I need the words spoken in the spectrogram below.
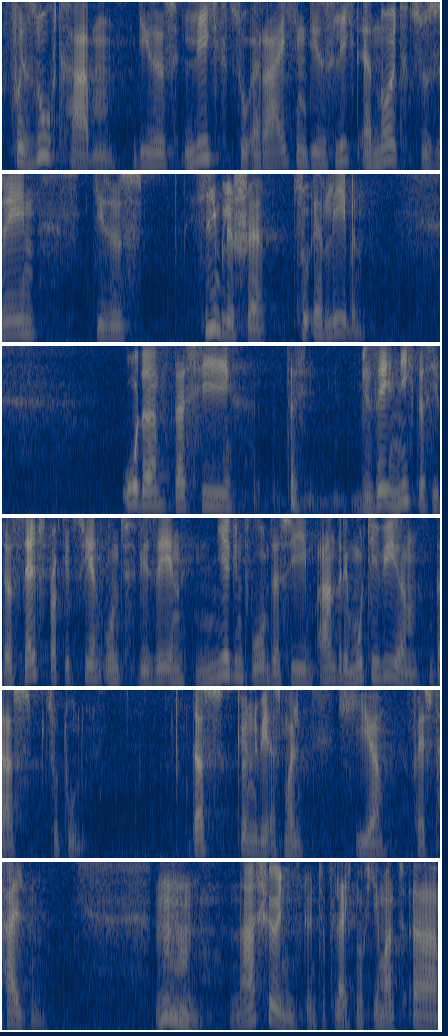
versucht haben, dieses Licht zu erreichen, dieses Licht erneut zu sehen, dieses himmlische zu erleben. Oder dass sie, dass wir sehen nicht, dass sie das selbst praktizieren und wir sehen nirgendwo, dass sie andere motivieren, das zu tun. Das können wir erstmal hier festhalten. Na schön, könnte vielleicht noch jemand äh,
